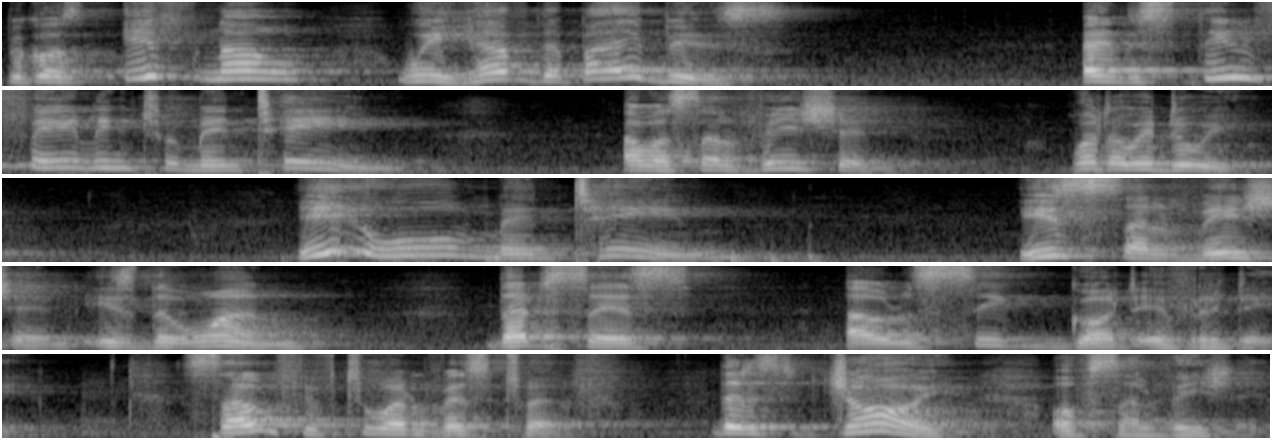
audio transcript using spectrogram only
Because if now we have the Bibles and still failing to maintain our salvation, what are we doing? He who maintain his salvation is the one that says, I will seek God every day. Psalm 51, verse 12. There is joy of salvation.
